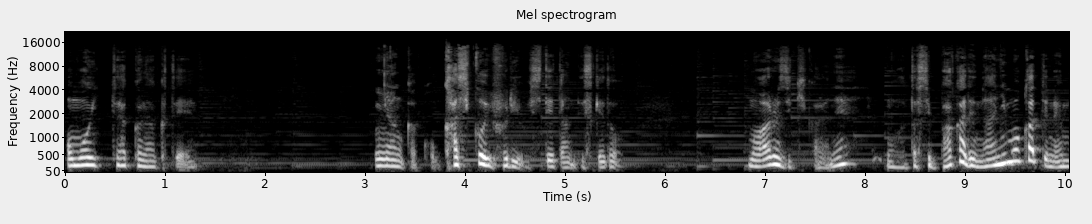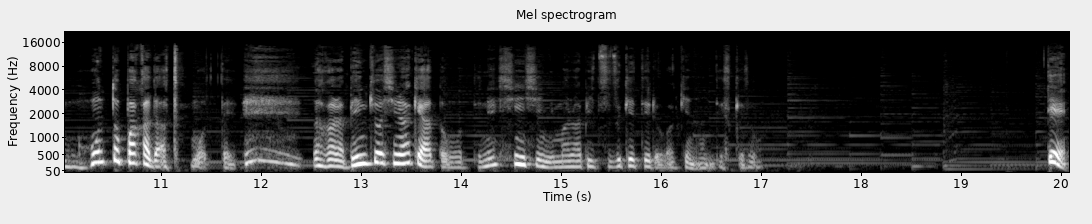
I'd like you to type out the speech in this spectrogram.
思いたくなくてなんかこう賢いふりをしてたんですけどもうある時期からねもう私バカで何も分かってないもうほんとバカだと思ってだから勉強しなきゃと思ってね真摯に学び続けてるわけなんですけど。で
